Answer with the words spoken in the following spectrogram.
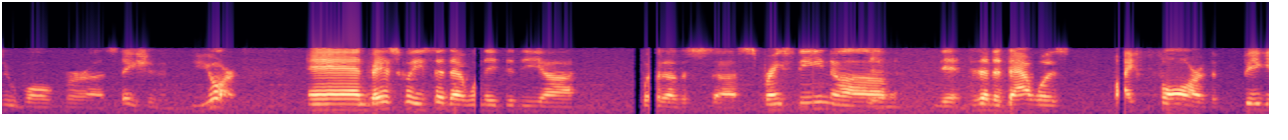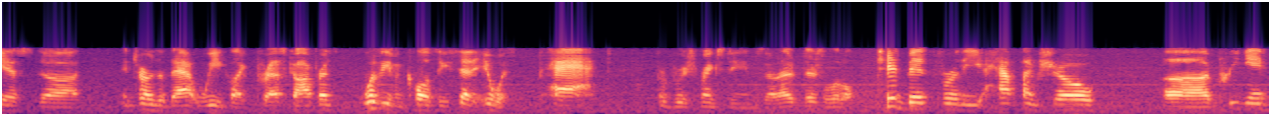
Super Bowl for a station in New York, and basically he said that when they did the uh, with uh, the uh, Springsteen, um, he said that that was by far the biggest uh, in terms of that week, like press conference. wasn't even close. He said it, it was packed for Bruce Springsteen. So that, there's a little tidbit for the halftime show uh pregame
